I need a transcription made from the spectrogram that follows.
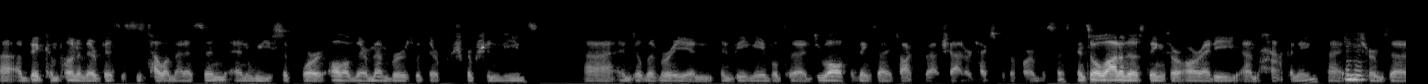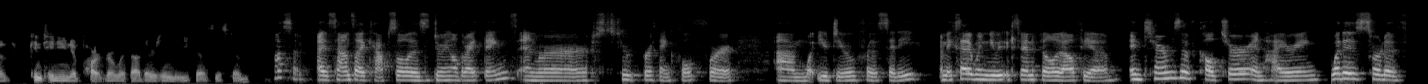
uh, a big component of their business is telemedicine, and we support all of their members with their prescription needs uh, and delivery and, and being able to do all the things that I talked about, chat or text with a pharmacist. And so a lot of those things are already um, happening uh, mm-hmm. in terms of continuing to partner with others in the ecosystem. Awesome. It sounds like Capsule is doing all the right things, and we're super thankful for um, what you do for the city. I'm excited when you expand to Philadelphia. In terms of culture and hiring, what is sort of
